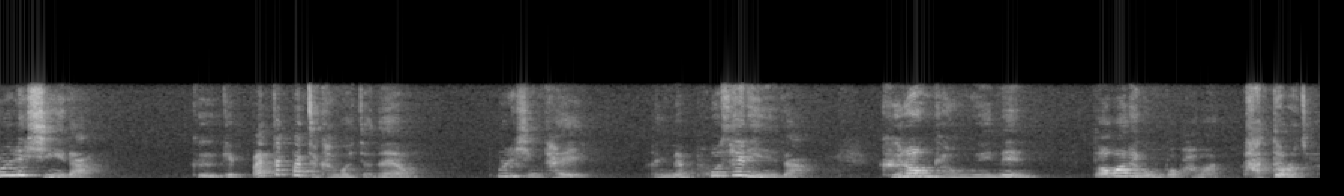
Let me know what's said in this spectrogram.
polishing이다. 그게 반짝반짝한 거 있잖아요. polishing 타일 아니면 porcelain이다. 그런 경우에는 떠바리 공법 하면 다 떨어져요.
